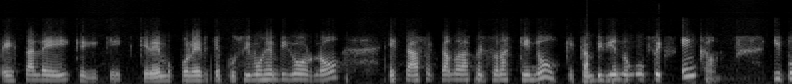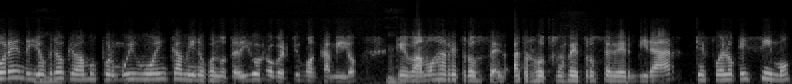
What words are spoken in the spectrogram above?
esta ley que, que queremos poner, que pusimos en vigor, no, está afectando a las personas que no, que están viviendo en un fixed income. Y por ende, yo uh -huh. creo que vamos por muy buen camino cuando te digo, Roberto y Juan Camilo, uh -huh. que vamos a retroceder, a retroceder, mirar qué fue lo que hicimos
